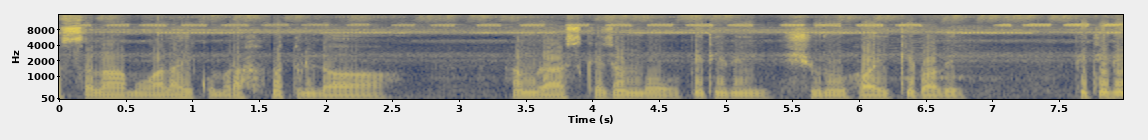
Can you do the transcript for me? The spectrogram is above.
আসসালামু আলাইকুম রহমতুল্লাহ। আমরা আজকে জানব পৃথিবী শুরু হয় কীভাবে। পৃথিবী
